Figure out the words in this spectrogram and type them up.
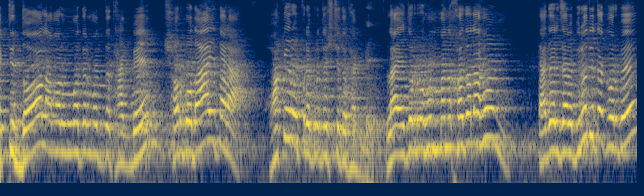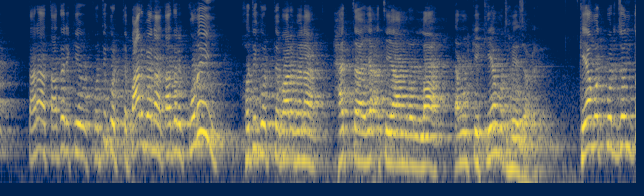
একটি দল আমার উম্মতের মধ্যে থাকবে, সর্বদাই তারা হকের উপরে প্রতিষ্ঠিত থাকবে। লায়দুর রহমান খদালাহম তাদের যারা বিরোধিতা করবে, তারা তাদের কেউ ক্ষতি করতে পারবে না। তাদের কোনোই ক্ষতি করতে পারবে না। হাত্তা ইয়াতি আমরুল্লাহ, এমনকি কিয়ামত হয়ে যাবে। কিয়ামত পর্যন্ত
